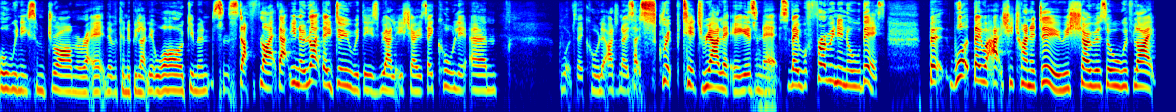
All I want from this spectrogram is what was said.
oh, we need some drama at it. And there were going to be like little arguments and stuff like that, you know, like they do with these reality shows. They call it, um, what do they call it? I don't know. It's like scripted reality, isn't it? So they were throwing in all this. But what they were actually trying to do is show us all with like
